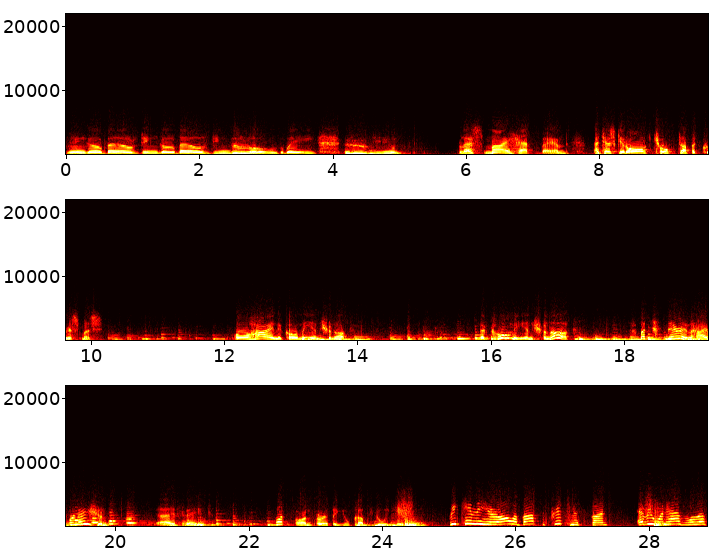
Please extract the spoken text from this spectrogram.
Jingle bells, jingle bells, jingle all the way. Bless my hat band. I just get all choked up at Christmas. Oh, hi, Nikomi and Chinook. Nikomi and Chinook? But they're in hibernation. I think. What on earth are you cubs doing here? We came to hear all about the Christmas fun everyone has while us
